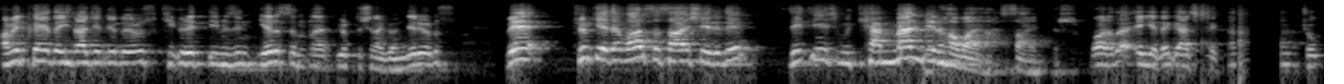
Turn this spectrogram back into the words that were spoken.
Amerika'ya da ihraç ediyoruz ki ürettiğimizin yarısını yurt dışına gönderiyoruz. Ve Türkiye'de varsa sahil şeridi zeytinyağı mükemmel bir havaya sahiptir. Bu arada Ege'de gerçekten çok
